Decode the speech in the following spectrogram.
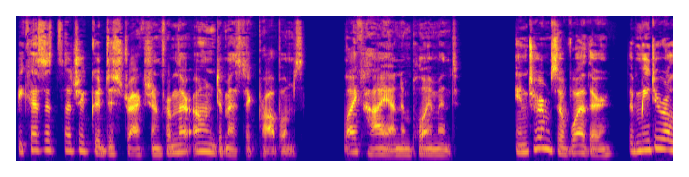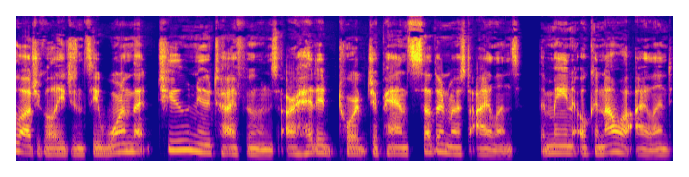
because it's such a good distraction from their own domestic problems, like high unemployment. In terms of weather, the Meteorological Agency warned that two new typhoons are headed toward Japan's southernmost islands, the main Okinawa Island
